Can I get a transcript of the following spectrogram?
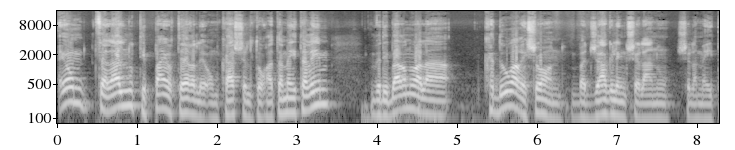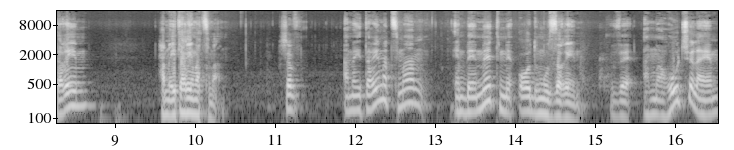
היום צללנו טיפה יותר לעומקה של תורת המיתרים, ודיברנו על הכדור הראשון בג'אגלינג שלנו, של המיתרים, המיתרים עצמם. עכשיו, המיתרים עצמם הם באמת מאוד מוזרים, והמהות שלהם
